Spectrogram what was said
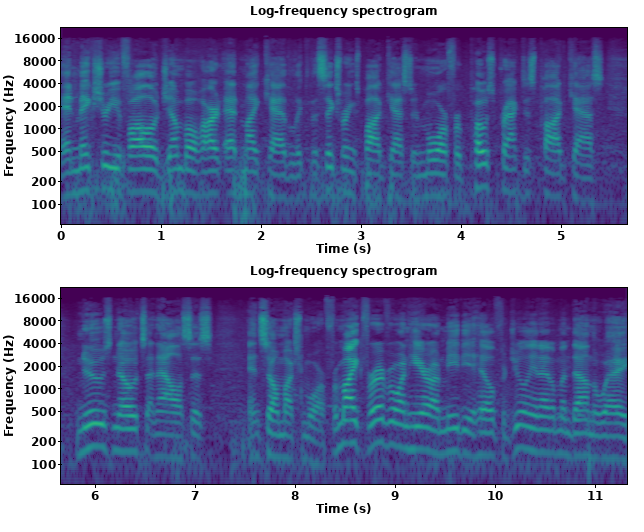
And make sure you follow Jumbo Hart at Mike Kadlick, the Six Rings podcast, and more for post practice podcasts, news, notes, analysis, and so much more. For Mike, for everyone here on Media Hill, for Julian Edelman down the way,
